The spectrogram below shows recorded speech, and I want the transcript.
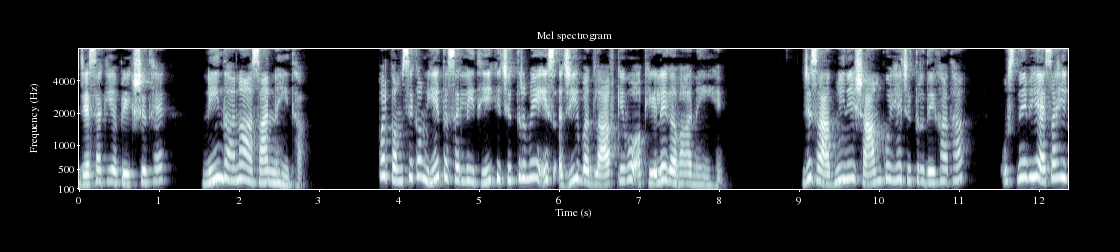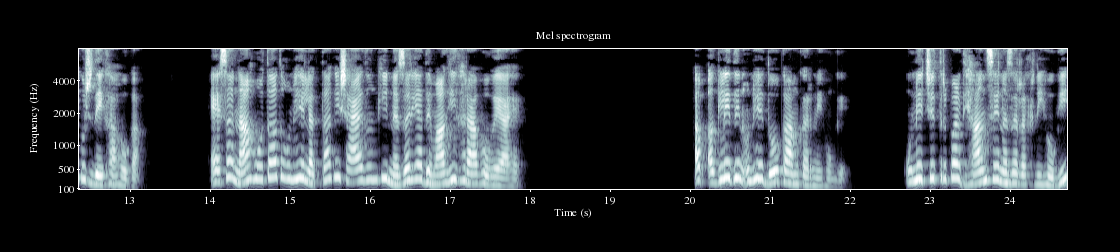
जैसा कि अपेक्षित है, नींद आना आसान नहीं था, पर कम से कम ये तसल्ली थी कि चित्र में इस अजीब बदलाव के वो अकेले गवाह नहीं है। जिस आदमी ने शाम को यह चित्र देखा था, उसने भी ऐसा ही कुछ देखा होगा। ऐसा ना होता तो उन्हें लगता कि शायद उनकी नज़र या दिमाग ही खराब हो गया है। अब अगले दिन उन्हें दो काम करने होंगे। उन्हें चित्र पर ध्यान से नज़र रखनी होगी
